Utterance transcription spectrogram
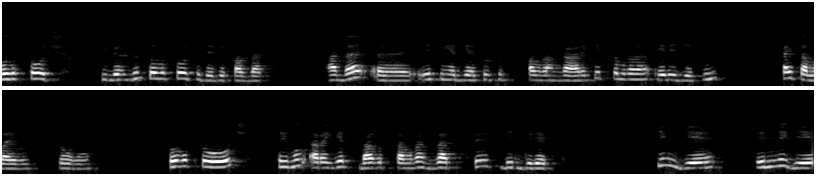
толуктооч сүйлөмдүн толуктоочу дедик балдар анда эсиңерге тутуп алганга аракет кылгыла эрежесин кайталайбыз чогуу толуктооч кыймыл аракет багытталган затты билдирет кимге эмнеге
